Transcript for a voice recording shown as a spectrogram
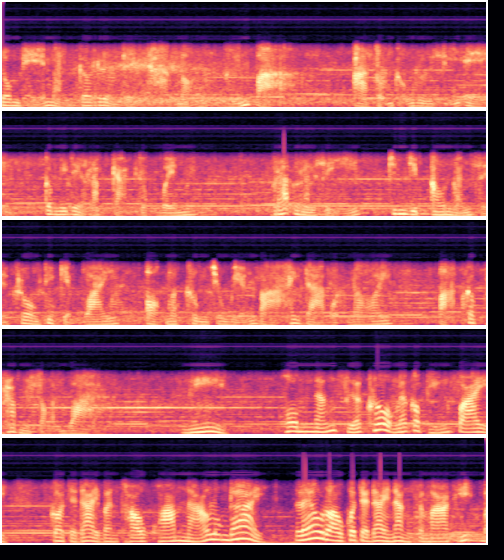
ลมเหมันก็เริ่มเดินทางมาโอบผืนป่า อาสมของฤาษีเองก็ไม่ได้รับการยกเว้น พระฤาษีจึงหยิบเอาหนังเสือโครงที่เก็บไว้ออกมาคลุมเฉวียงบ่าให้ดาบทน้อย ปากก็พร่ำสอนว่า นี่ห่มหนังเสือโคร่งแล้วก็ผิงไฟ ก็จะได้บรรเทาความหนาวลงได้ แล้วเราก็จะได้นั่งสมาธิบ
